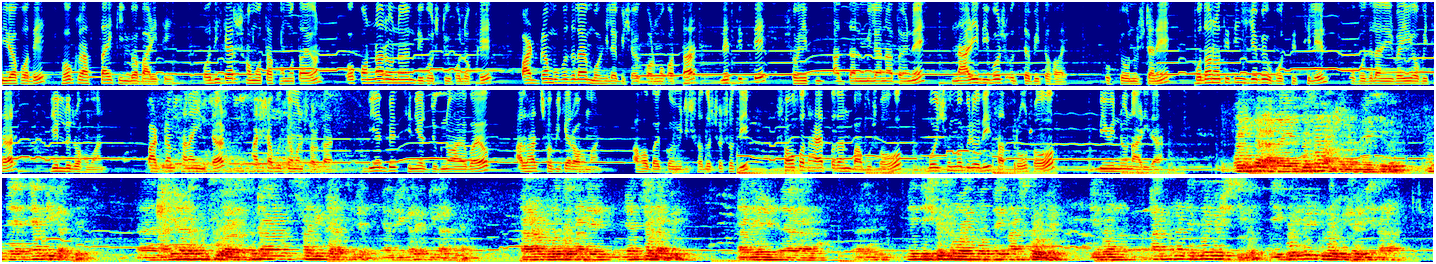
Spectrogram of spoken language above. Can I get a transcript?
নিরাপদে হোক রাস্তায় কিংবা বাড়িতে। অধিকার, সমতা, ক্ষমতায়ন ও কন্যার উন্নয়ন দিবসটি উপলক্ষে পাটগ্রাম উপজেলায় মহিলা বিষয়ক কর্মকর্তার নেতৃত্বে শহীদ আফজাল মিলানাতয়নে নারী দিবস উদযাপিত হয়। উক্ত অনুষ্ঠানে প্রধান অতিথি হিসেবে উপস্থিত ছিলেন উপজেলা নির্বাহী অফিসার জিল্লুর রহমান, পাটগ্রাম থানা ইনচার্জ আশরাফুজ্জামান সরকার, বিএনপির সিনিয়র যুগ্ম আহ্বায়ক আলহাজ শফিকা রহমান আহ্বায়ক কমিটির সদস্য সচিব, শওকত হায়াত প্রধান বাবু সহ বৈষম্য বিরোধী ছাত্র সহ বিভিন্ন নারীরা। তারা মূলত তাদের ন্যায্য দাবি, তাদের নির্দিষ্ট সময়ের মধ্যে কাজ করবে এবং কারখানার যে পরিবেশ ছিল, এই পরিবেশগুলোর বিষয় নিয়ে তারা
